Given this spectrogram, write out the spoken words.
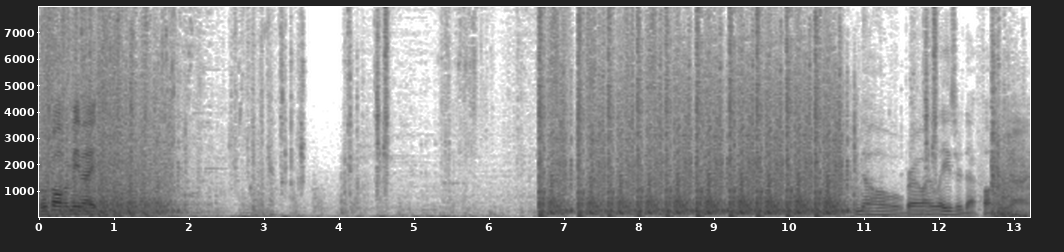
Of me, mate. No, bro, I lasered that fucking guy.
